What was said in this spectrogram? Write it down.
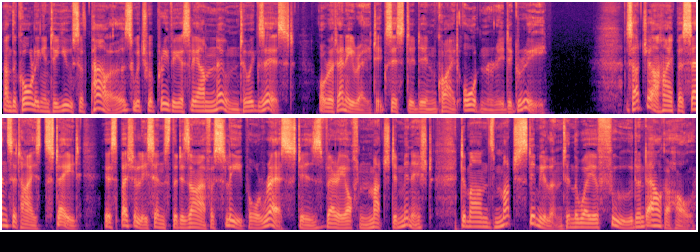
and the calling into use of powers which were previously unknown to exist, or at any rate existed in quite ordinary degree. Such a hypersensitized state, especially since the desire for sleep or rest is very often much diminished, demands much stimulant in the way of food and alcohol.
